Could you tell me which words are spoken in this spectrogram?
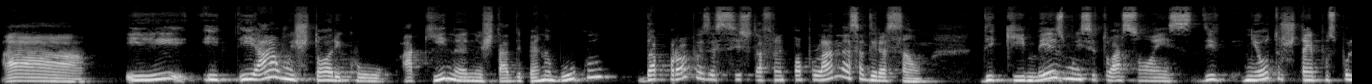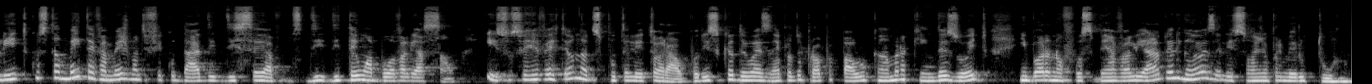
Ah, e, e, e, há um histórico aqui né, no estado de Pernambuco da próprio exercício da Frente Popular nessa direção, de que mesmo em situações, de, em outros tempos políticos, também teve a mesma dificuldade de, ser, de, de ter uma boa avaliação. Isso se reverteu na disputa eleitoral. Por isso que eu dei o exemplo do próprio Paulo Câmara, que em 18, embora não fosse bem avaliado, ele ganhou as eleições no primeiro turno.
